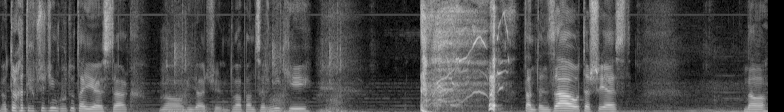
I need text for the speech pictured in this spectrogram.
no trochę tych przeciwników tutaj jest, tak? No, widać dwa pancerniki. Tamten zał też jest. No.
